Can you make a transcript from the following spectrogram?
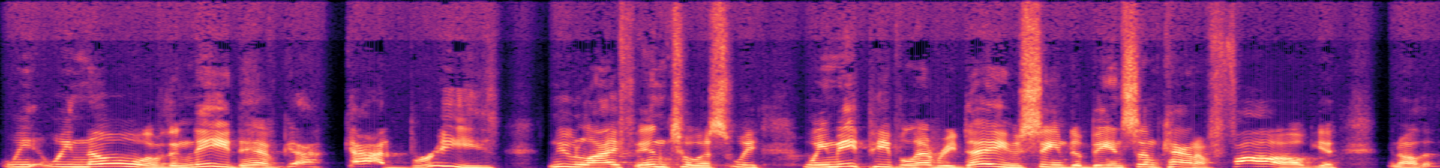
we, we know of the need to have God, God, breathe new life into us. We, we meet people every day who seem to be in some kind of fog, you, you know,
